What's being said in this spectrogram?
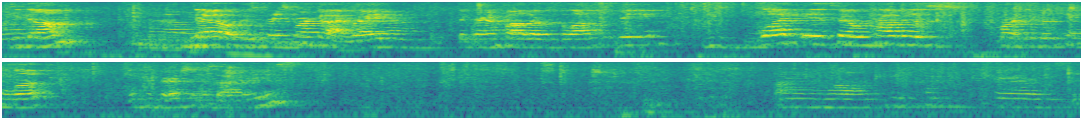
Was he dumb? No, he's a pretty smart guy, right? The grandfather of philosophy. What is, so how does Martin Luther King look in comparison to Socrates? Um, well, he compares the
